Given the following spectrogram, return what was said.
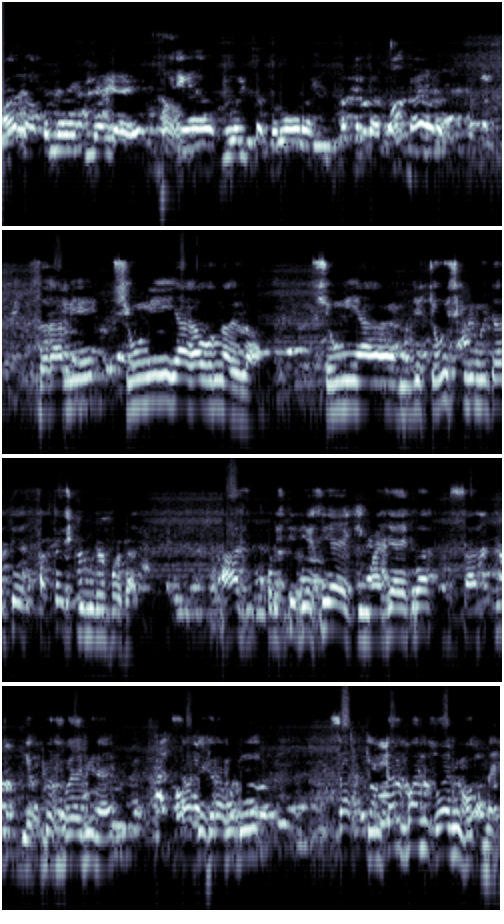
आज आपण दिवाळी आहे. दिवाळीच्या पर्वावर भाकर खातो काय वाटत? तर आम्ही शिवणी या गावावरून आलेलो आहोत. शिवणी या म्हणजे चोवीस किलोमीटर ते सत्तावीस किलोमीटर पडतात. आज परिस्थिती अशी आहे की माझ्या एकरात सात एकर सोयाबीन आहे. सात एकरामध्ये सात क्विंटल पण सोयाबीन होत नाही.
